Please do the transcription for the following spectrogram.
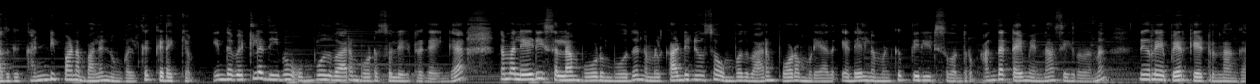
அதுக்கு கண்டிப்பான பலன் உங்களுக்கு கிடைக்கும். இந்த வெற்றில தீபம் ஒம்பது வாரம் போட சொல்லிக்கிட்டு இருக்கீங்க. நம்ம லேடிஸ் எல்லாம் போடும்போது நம்மளுக்கு கண்டினியூஸாக ஒம்பது வாரம் போட முடியாது. இடையில் நம்மளுக்கு பீரியட்ஸ் வந்துடும் அந்த டைம் என்ன செய்கிறதுன்னு நிறைய பேர் கேட்டிருந்தாங்க.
